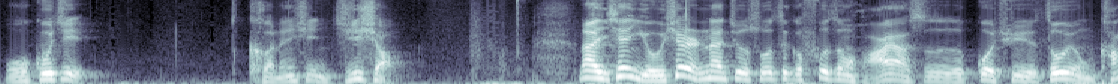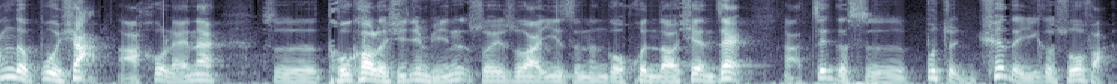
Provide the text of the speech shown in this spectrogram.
我估计可能性极小。那以前有些人呢，就说这个傅政华呀是过去周永康的部下啊，后来呢是投靠了习近平，所以说啊一直能够混到现在啊，这个是不准确的一个说法。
